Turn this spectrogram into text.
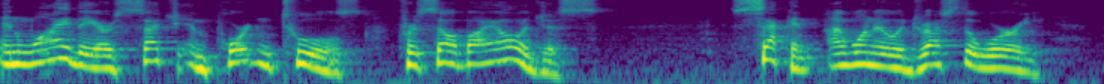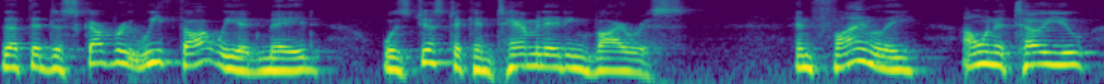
and why they are such important tools for cell biologists. Second, I want to address the worry that the discovery we thought we had made was just a contaminating virus. And finally, I want to tell you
